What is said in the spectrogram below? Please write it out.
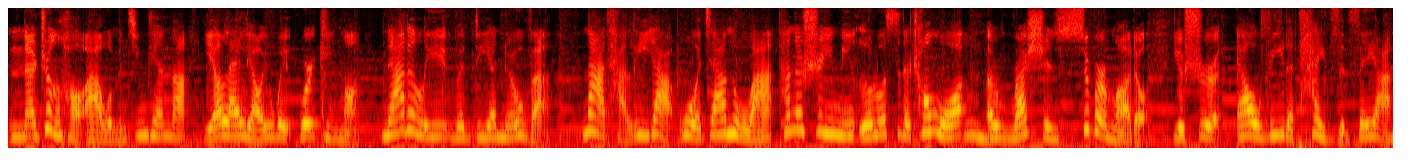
那正好啊，我们今天呢，也要来聊一位 working mom，Natalie Vodianova。娜塔莉亚·沃加诺娃，她呢是一名俄罗斯的超模、a Russian supermodel，也是 LV 的太子妃啊。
